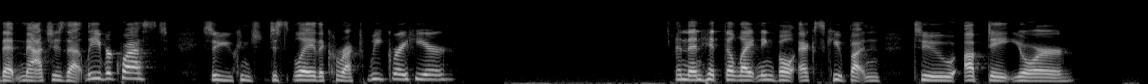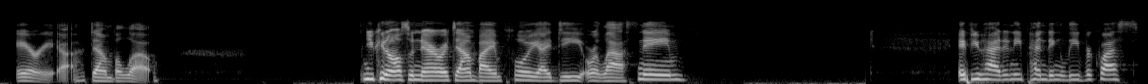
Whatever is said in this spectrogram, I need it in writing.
that matches that leave request. So you can display the correct week right here and then hit the lightning bolt execute button to update your area down below. You can also narrow it down by employee ID or last name. If you had any pending leave requests,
